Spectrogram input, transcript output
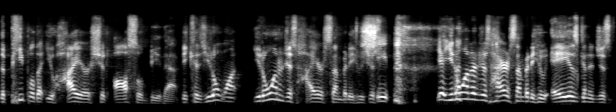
the people that you hire should also be that because you don't want you don't want to just hire somebody who's just Sheep. yeah you don't want to just hire somebody who a is going to just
